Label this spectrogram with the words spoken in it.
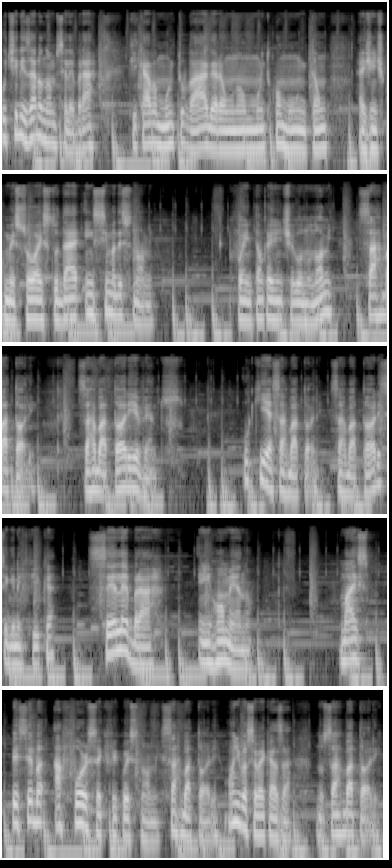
utilizar o nome celebrar ficava muito vago, era um nome muito comum, então a gente começou a estudar em cima desse nome. Foi então que a gente chegou no nome Sarbatori. Sarbatori Eventos. O que é Sarbatori? Sarbatori significa celebrar em romeno. Mas perceba a força que ficou esse nome, Sarbatori. Onde você vai casar? No Sarbatori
